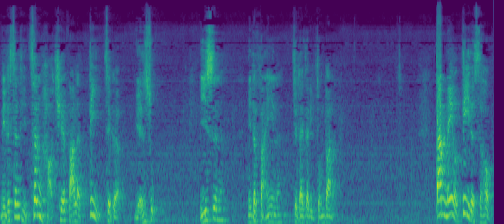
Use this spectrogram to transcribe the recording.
你的身体正好缺乏了 D 这个元素，于是呢，你的反应呢就在这里中断了。当没有 D 的时候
